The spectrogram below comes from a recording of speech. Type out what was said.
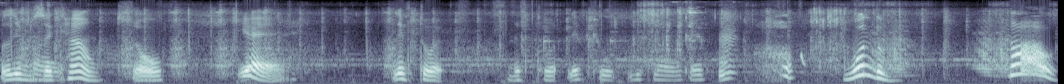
Williams account. So yeah. Live to it. Live to it. Live to this now, okay? Won them. No!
